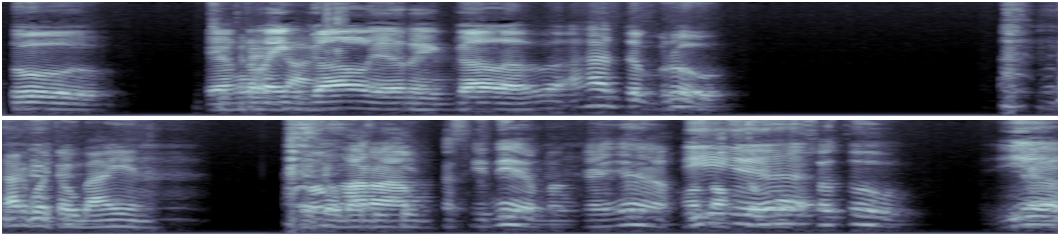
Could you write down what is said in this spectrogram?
Tuh. Yang regal ya, regal apa ada, Bro. Ntar gue cobain. Gue coba bikin. ke sini emang kayaknya the Iya. tuh. Iya, Ya,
